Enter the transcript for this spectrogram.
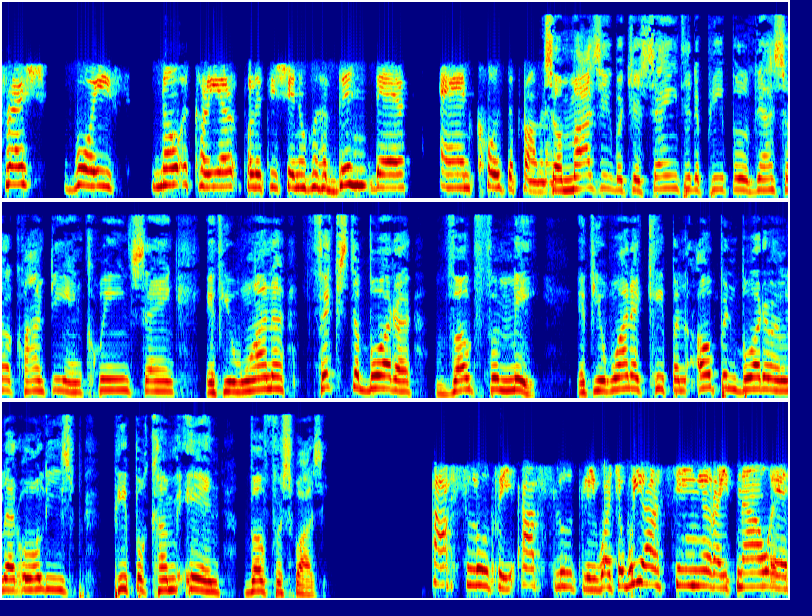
fresh voice, no career politician who have been there and caused the problem. So, Mazi, what you're saying to the people of Nassau County and Queens, saying if you want to fix the border, vote for me. If you want to keep an open border and let all these people come in, vote for Suozzi. Absolutely, absolutely. What we are seeing right now uh,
